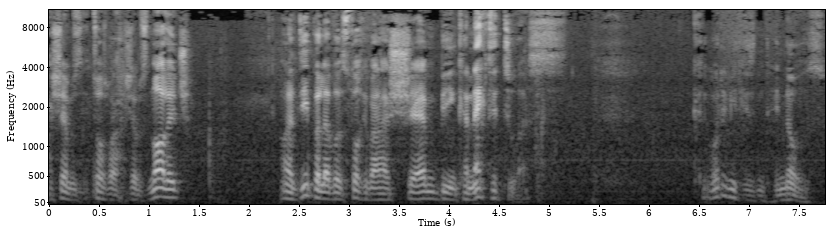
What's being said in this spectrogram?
Hashem talks about Hashem's knowledge. On a deeper level, it's talking about Hashem being connected to us. What do you mean he knows?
